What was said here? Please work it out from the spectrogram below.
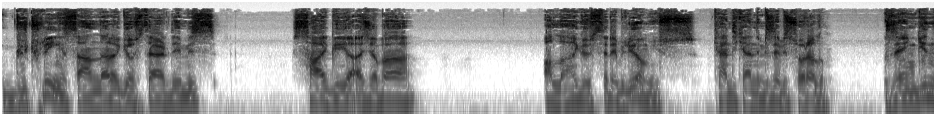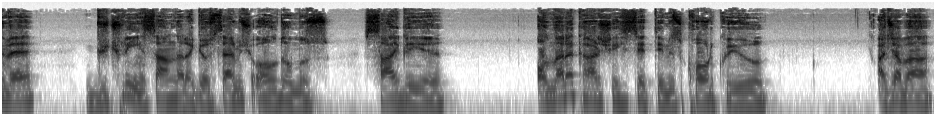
güçlü insanlara gösterdiğimiz saygıyı acaba Allah'a gösterebiliyor muyuz? Kendi kendimize bir soralım. Zengin ve güçlü insanlara göstermiş olduğumuz saygıyı, onlara karşı hissettiğimiz korkuyu acaba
